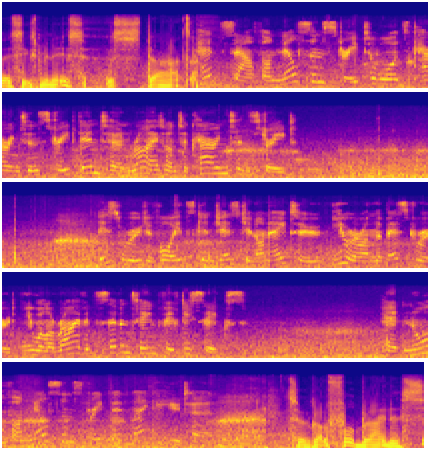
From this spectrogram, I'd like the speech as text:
36 minutes start. Head south on Nelson Street towards Carrington Street, then turn right onto Carrington Street. This route avoids congestion on A2. You are on the best route. You will arrive at 1756. Head north on Nelson Street, then make a U-turn. So we've got full brightness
